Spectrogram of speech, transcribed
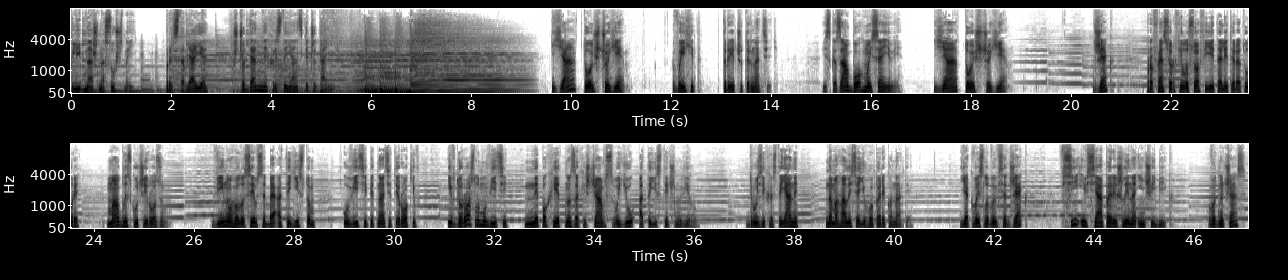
Хліб наш насущний представляє щоденне християнське читання. Я той, що є. Вихід 3.14. І сказав Бог Мойсеєві: Я той, що є. Джек, професор філософії та літератури, мав блискучий розум. Він оголосив себе атеїстом у віці 15 років і в дорослому віці непохитно захищав свою атеїстичну віру. Друзі християни намагалися його переконати. Як висловився Джек, всі і вся перейшли на інший бік. Водночас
